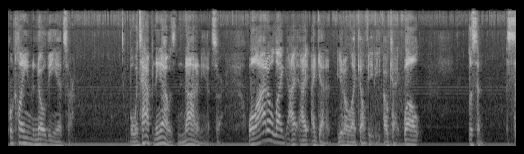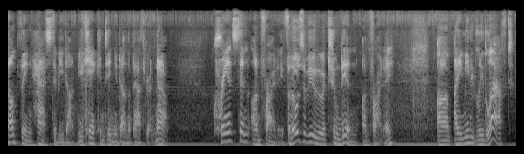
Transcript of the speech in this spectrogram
proclaim to know the answer. But what's happening now is not an answer. Well, I don't like, I, I, I get it. You don't like Alviti. Okay. Well, listen, something has to be done. You can't continue down the path you're in. Now, Cranston on Friday. For those of you who are tuned in on Friday, um, I immediately left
